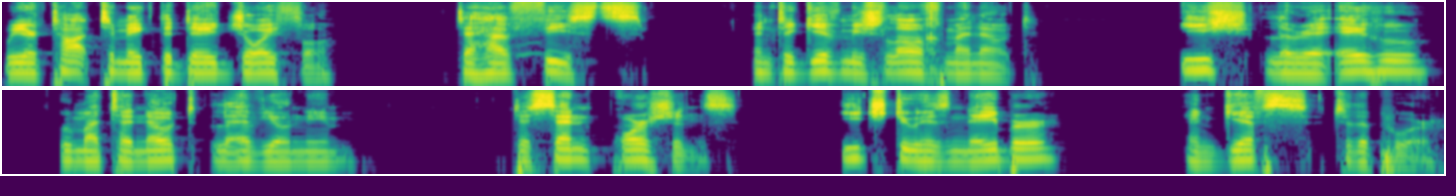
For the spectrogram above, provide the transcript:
We are taught to make the day joyful, to have feasts, and to give mishloach manot, ish lere'ehu umatanot le'evyonim, to send portions, each to his neighbor, and gifts to the poor.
